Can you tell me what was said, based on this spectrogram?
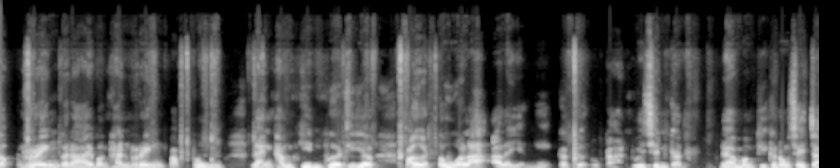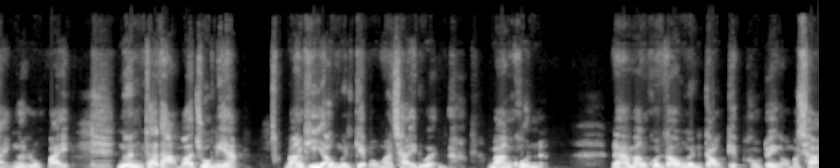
ตเร่งก็ได้ บางท่านเร่งปรับปรุงแหล่งทำกินเพื่อที่จะเปิดตัวละอะไรอย่างนี้ก็เกิดโอกาสด้วยเช่นกัน นะบางทีก็ต้องใช้จ่ายเงินลงไป เงินถ้าถามว่าช่วงนี้บางทีเอาเงินเก็บออกมาใช้ด้วย บางคนนะบางคนก็เอาเงินเก่าเก็บของตัวเองออกมาใช้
